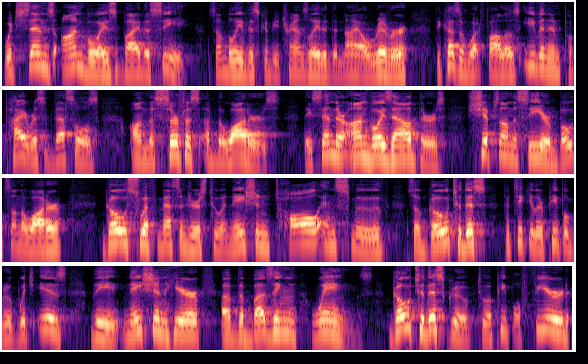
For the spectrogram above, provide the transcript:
which sends envoys by the sea. Some believe this could be translated the Nile River because of what follows, even in papyrus vessels on the surface of the waters. They send their envoys out. There's ships on the sea or boats on the water. Go, swift messengers, to a nation tall and smooth. So go to this particular people group, which is the nation here of the buzzing wings. Go to this group, to a people feared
